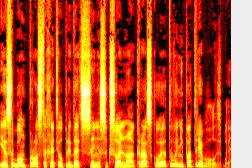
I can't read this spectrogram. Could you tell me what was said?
Если бы он просто хотел придать сцене сексуальную окраску, этого не потребовалось бы.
